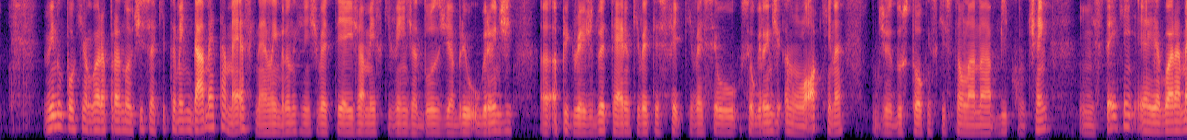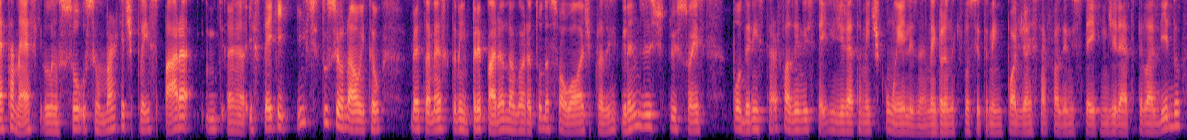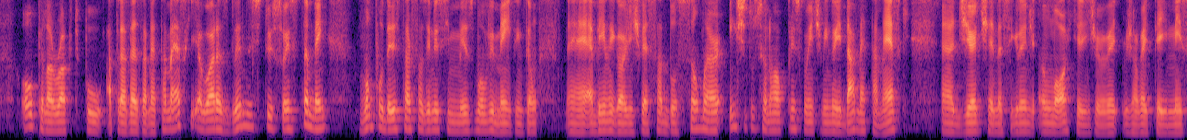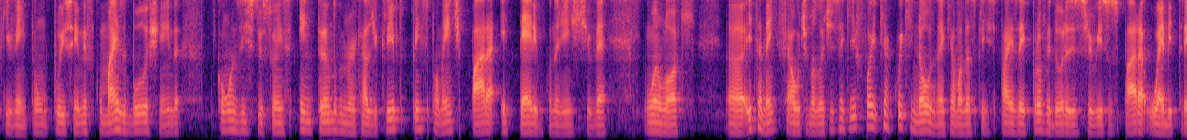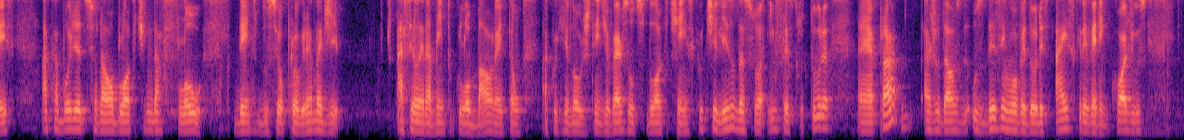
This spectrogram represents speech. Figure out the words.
Vindo um pouquinho agora para a notícia aqui também da MetaMask, né? Lembrando que a gente vai ter aí já mês que vem, dia 12 de abril, o grande uh, upgrade do Ethereum, que vai ter feito, que vai ser o seu grande unlock, né? De, dos tokens que estão lá na Beacon Chain em staking. E agora a MetaMask lançou o seu marketplace para uh, staking institucional. Então, MetaMask também preparando agora toda a sua wallet para as grandes instituições poderem estar fazendo staking diretamente com eles, né? Lembrando que você também pode já estar fazendo staking direto pela Lido ou pela Rocket Pool através da MetaMask e agora as grandes instituições também vão poder estar fazendo esse mesmo movimento. Então é, é bem legal a gente ver essa adoção maior institucional, principalmente vindo aí da MetaMask, é, diante desse grande unlock que a gente vai, já vai ter mês que vem. Então por isso ainda fico mais bullish ainda com as instituições entrando no mercado de cripto, principalmente para Ethereum, quando a gente tiver um unlock. Uh, e também, a última notícia aqui foi que a QuickNode, né, que é uma das principais aí, provedoras de serviços para o Web3, acabou de adicionar o blockchain da Flow dentro do seu programa de aceleramento global, né? Então a QuickNode tem diversos outros blockchains que utilizam da sua infraestrutura é, para ajudar os, os, desenvolvedores a escreverem códigos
